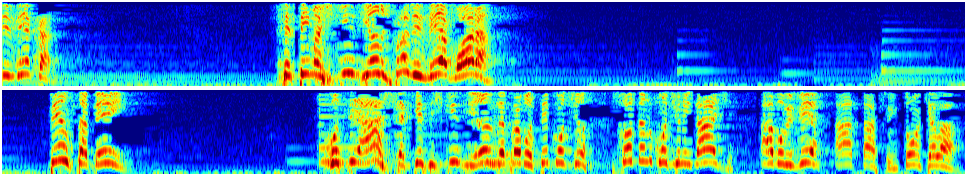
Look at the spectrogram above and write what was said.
Viver, cara? Você tem mais 15 anos para viver agora. Pensa bem. Você acha que esses 15 anos é para você continuar, só dando continuidade? Ah, vou viver? Ah, tá, senhor. Então aquela,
